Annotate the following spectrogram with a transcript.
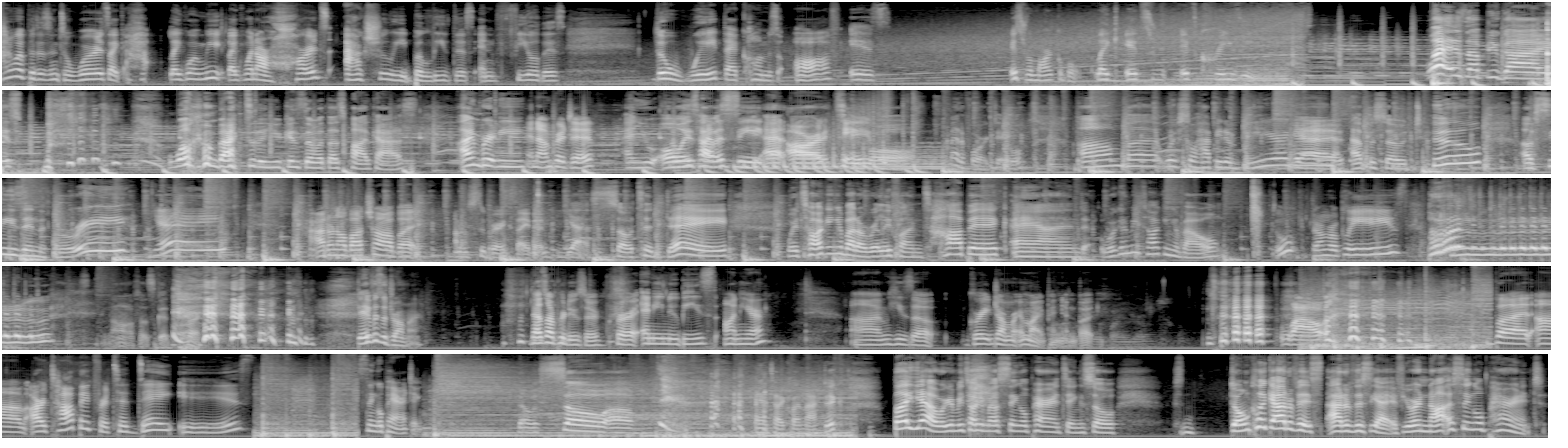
how do I put this into words? Like, how, like when we, like when our hearts actually believe this and feel this, the weight that comes off is, it's remarkable. Like it's, it's crazy. What is up, you guys? Welcome back to the You Can Sit With Us podcast. I'm Brittany, And I'm Bridget. and you always have a seat at our table. Metaphoric table. Um, but we're so happy to be here again. Yes. Episode two of season three. Yay! I don't know about y'all, but I'm super excited. Yes. So today we're talking about a really fun topic, and we're gonna be talking about. Ooh, drum roll, please. I don't know if that's good. Dave is a drummer. That's our producer for any newbies on here. Um, he's a great drummer in my opinion, but wow. but um, our topic for today is single parenting. That was so um, anticlimactic. But yeah, we're gonna be talking about single parenting. So don't click out of this out of this yet. If you're not a single parent,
